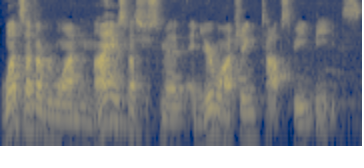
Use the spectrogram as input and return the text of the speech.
What's up everyone, my name is Spencer Smith and you're watching Top Speed Needs.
